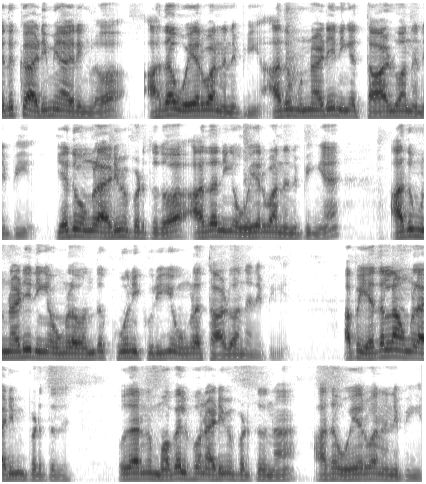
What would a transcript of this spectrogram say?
எதுக்கு அடிமையாகிறீங்களோ அதை உயர்வாக நினைப்பீங்க. அது முன்னாடி நீங்கள் தாழ்வான்னு நினைப்பீங்க. எது உங்களை அடிமைப்படுத்துதோ அதை நீங்கள் உயர்வாக நினைப்பீங்க. அது முன்னாடி நீங்கள் உங்களை வந்து கூனி குறுகி உங்களை தாழ்வான்னு நினைப்பீங்க. அப்போ எதெல்லாம் உங்களை அடிமைப்படுத்துது? உதாரணத்துக்கு மொபைல் ஃபோன் அடிமைப்படுத்துதுன்னா அதை உயர்வாக நினைப்பீங்க.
